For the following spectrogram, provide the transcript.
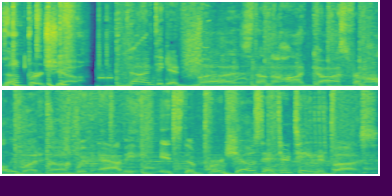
The Bert Show. Time to get buzzed on the hot goss from Hollywood with Abby. It's the Bert Show's entertainment buzz.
